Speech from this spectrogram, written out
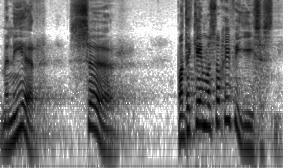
meneer, sir. Want hy ken mos nog nie vir Jesus nie.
